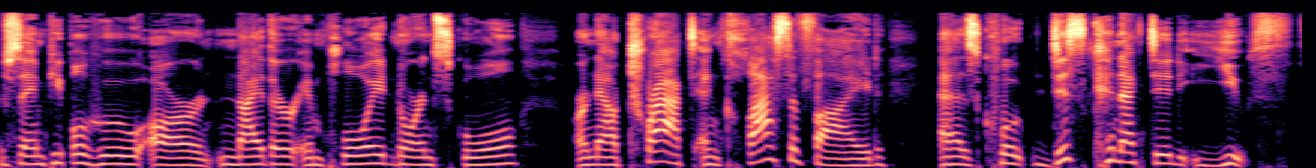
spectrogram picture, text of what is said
they're saying people who are neither employed nor in school are now tracked and classified as quote disconnected youth.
